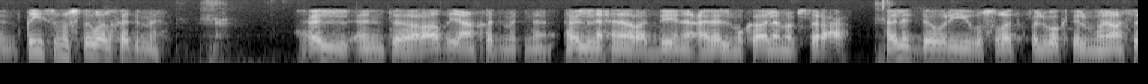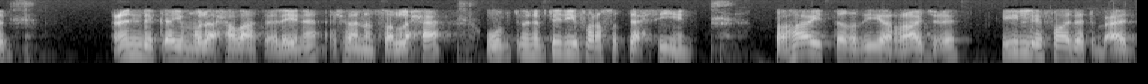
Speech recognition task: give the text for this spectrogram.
نقيس مستوى الخدمة هل أنت راضي عن خدمتنا؟ هل نحن ردينا على المكالمة بسرعة؟ هل الدوري وصلتك في الوقت المناسب؟ عندك أي ملاحظات علينا عشان نصلحها ونبتدي فرص التحسين. فهاي التغذية الراجعة هي اللي فادت بعد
